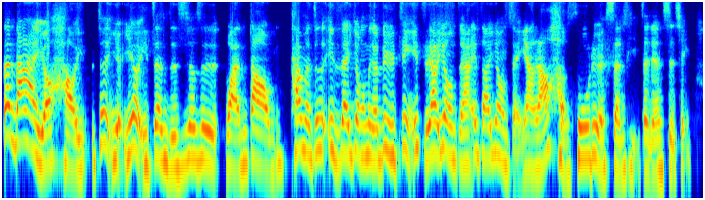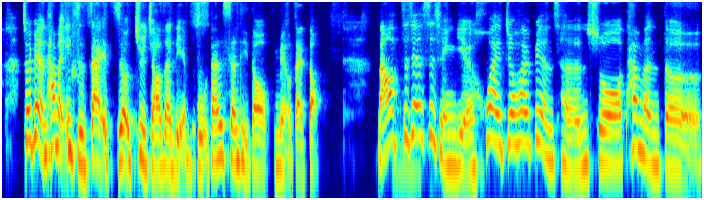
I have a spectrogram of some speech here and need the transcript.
但当然有好，就有也有一阵子是就是玩到他们就是一直在用那个滤镜，一直要用怎样，一直要用怎样，然后很忽略身体这件事情，就变成他们一直在只有聚焦在脸部，但是身体都没有在动，然后这件事情也会就会变成说他们的。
